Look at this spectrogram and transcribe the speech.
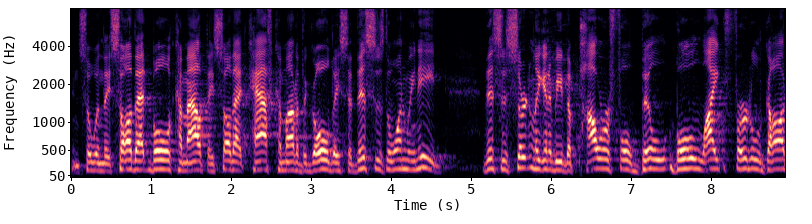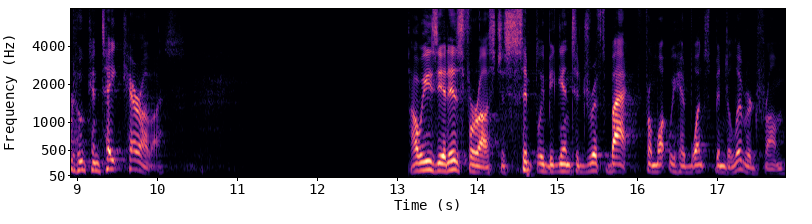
And so when they saw that bull come out, they saw that calf come out of the gold, they said, This is the one we need. This is certainly going to be the powerful, bull like, fertile God who can take care of us. How easy it is for us to simply begin to drift back from what we had once been delivered from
